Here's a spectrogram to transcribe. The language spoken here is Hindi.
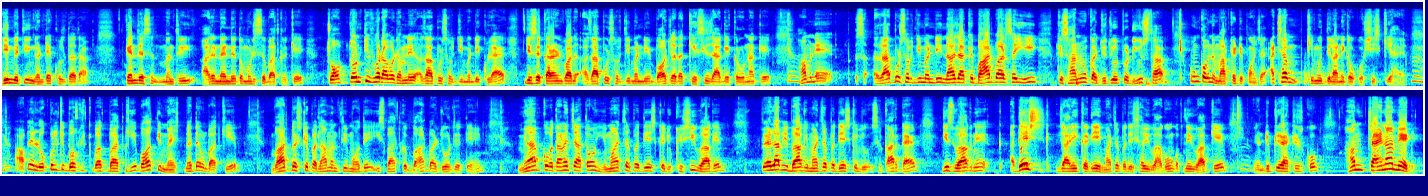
दिन में तीन घंटे खुलता था। केंद्रीय मंत्री आदर नरेंद्र मोदी से बात करके ट्वेंटी फोर आवर हमने आज़ादपुर सब्ज़ी मंडी खुलाया जिसके कारण बाद आज़ादपुर सब्ज़ी मंडी में बहुत ज़्यादा केसेज आ गए कोरोना के। हमने राजपुर सब्ज़ी मंडी ना जाके बार बार से ही किसानों का जो जो प्रोड्यूस था उनको हमने मार्केट में पहुँचाया अच्छा कीमत दिलाने की कोशिश किया है हम्म। आपने लोकल की बहुत बात की है बहुत ही महत्वपूर्ण बात की है भारतवर्ष के प्रधानमंत्री महोदय इस बात को बार बार ज़ोर देते हैं मैं आपको बताना चाहता हूँ हिमाचल प्रदेश का जो कृषि विभाग है पहला विभाग हिमाचल प्रदेश के सरकार का है जिस विभाग ने आदेश जारी कर दिया हिमाचल प्रदेश के विभागों को अपने विभाग के हम्म। डिप्टी डायरेक्टर्स को हम चाइना मेड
